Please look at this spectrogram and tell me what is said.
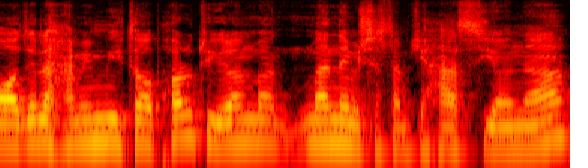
معادل همین meetup ها رو تو ایران من, من نمی‌شناسم که هست یا نه.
